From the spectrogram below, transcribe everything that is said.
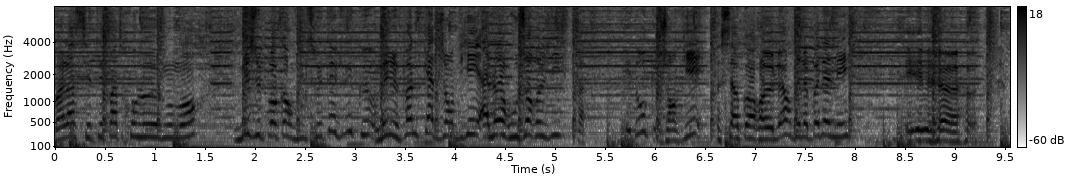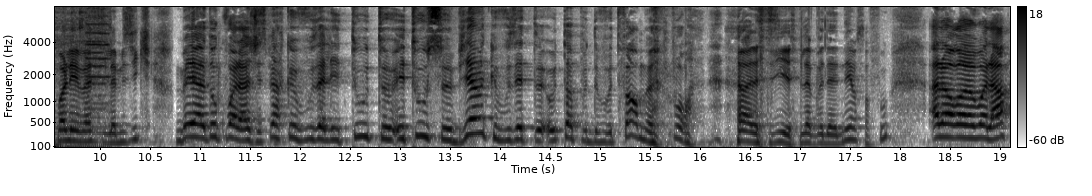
bah là, c'était pas trop le moment. Mais je peux encore vous le souhaiter vu qu'on est le 24 janvier à l'heure où j'enregistre. Et donc, janvier, c'est encore euh, l'heure de la bonne année. Et euh, bon, allez, vas-y, la musique. Mais euh, donc voilà, j'espère que vous allez toutes et tous bien, que vous êtes au top de votre forme pour. Vas-y, la bonne année, on s'en fout. Alors euh, voilà.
